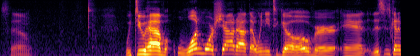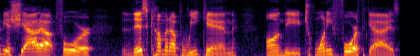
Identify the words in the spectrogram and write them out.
So, we do have one more shout out that we need to go over. And this is going to be a shout out for this coming up weekend on the 24th, guys.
